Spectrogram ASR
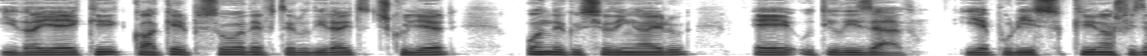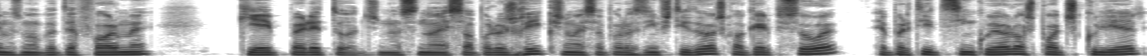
ideia é que qualquer pessoa deve ter o direito de escolher onde é que o seu dinheiro é utilizado. E é por isso que nós fizemos uma plataforma que é para todos, não, não é só para os ricos, não é só para os investidores, qualquer pessoa, a partir de 5 euros, pode escolher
